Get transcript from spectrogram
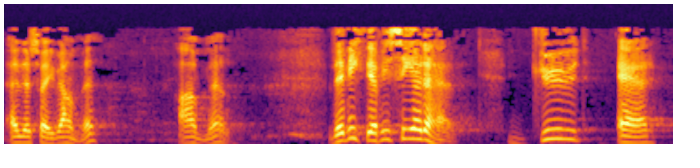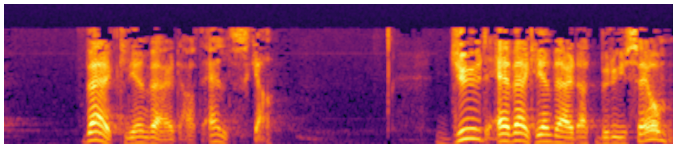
Eller säger vi amen? Amen. Det är viktigt att vi ser det här. Gud är verkligen värd att älska. Gud är verkligen värd att bry sig om.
